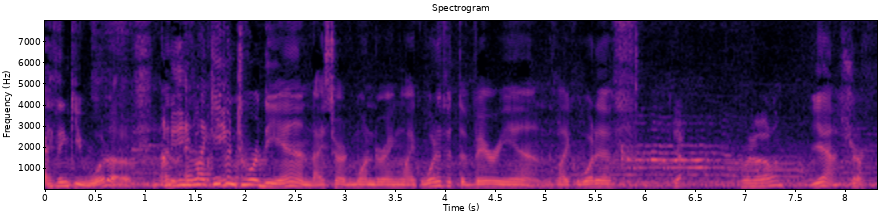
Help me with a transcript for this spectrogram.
I think he would have. And, mean, and like even toward the end, I started wondering like, what if at the very end, like, what if, Yeah. You want another one? Yeah, sure. Okay.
